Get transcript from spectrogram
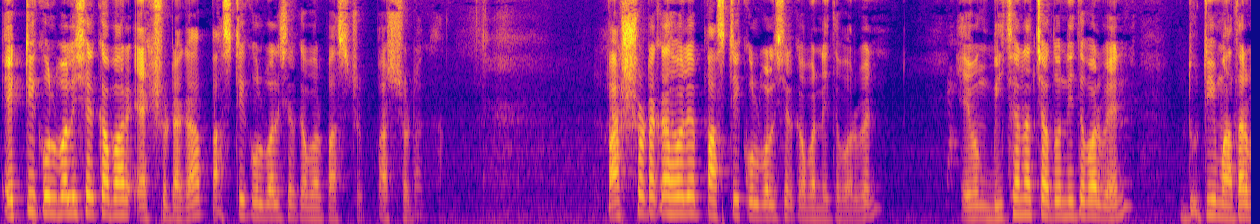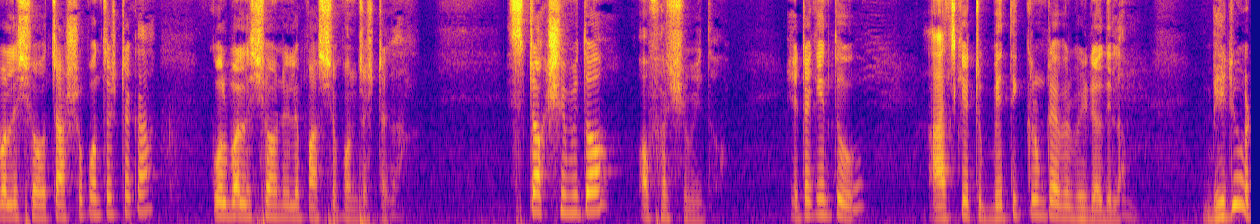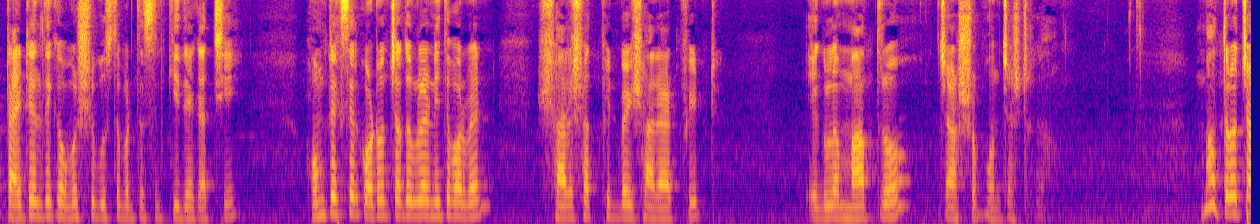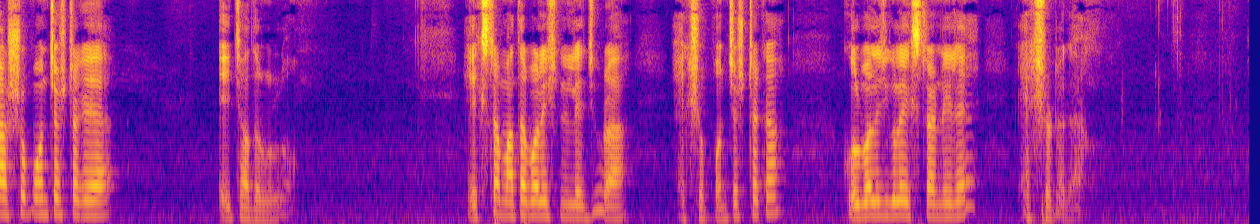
একটি কোলবালিশের কাভার একশো টাকা, পাঁচটি কোলবালিশের কাভার পাঁচশো পাঁচশো টাকা। পাঁচশো টাকা হলে পাঁচটি কোলবালিশের কাভার নিতে পারবেন এবং বিছানার চাদর নিতে পারবেন। দুটি মাথার বালিশ সহ চারশো পঞ্চাশ টাকা, কোলবালিশ সহ নিলে পাঁচশো পঞ্চাশ টাকা। স্টক সীমিত, অফার সীমিত। এটা কিন্তু আজকে একটু ব্যতিক্রম টাইপের ভিডিও দিলাম। ভিডিওর টাইটেল থেকে অবশ্যই বুঝতে পারতেছেন কী দেখাচ্ছি। হোমটেক্সের কটন চাদরগুলো নিতে পারবেন। সাড়ে সাত ফিট বাই সাড়ে আট ফিট এগুলো মাত্র চারশো পঞ্চাশ টাকা। মাত্র চারশো পঞ্চাশ টাকা এই চাদরগুলো। এক্সট্রা মাথার বালিশ নিলে জোড়া একশো পঞ্চাশ টাকা। কোল বালিশগুলো এক্সট্রা নিলে একশো টাকা।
